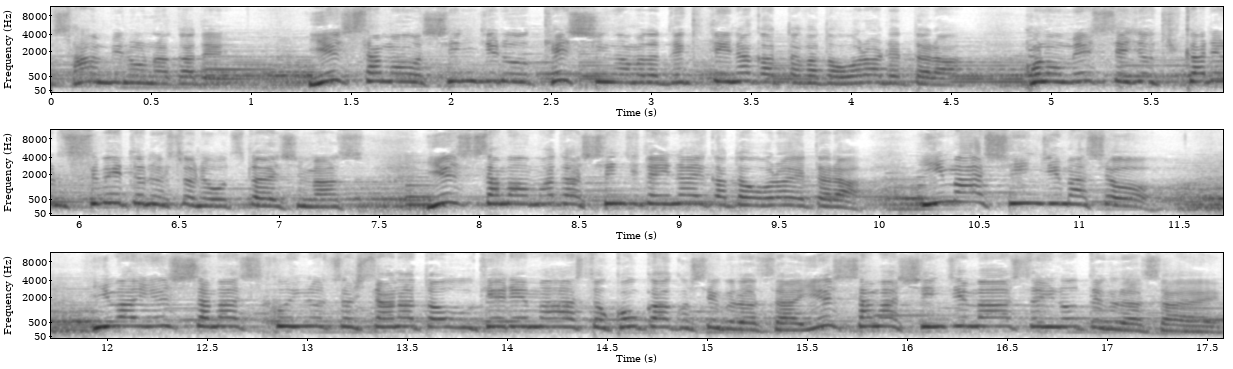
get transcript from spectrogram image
の賛美の中でイエス様を信じる決心がまだできていなかった方おられたらこのメッセージを聞かれる全ての人にお伝えします。イエス様をまだ信じていない方おられたら今信じましょう。今イエス様救い主としてあなたを受け入れますと告白してください。イエス様信じますと祈ってください。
